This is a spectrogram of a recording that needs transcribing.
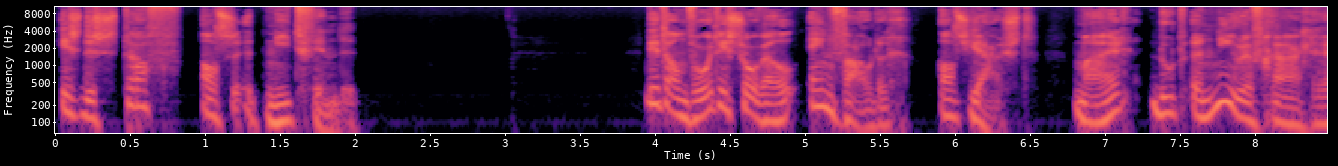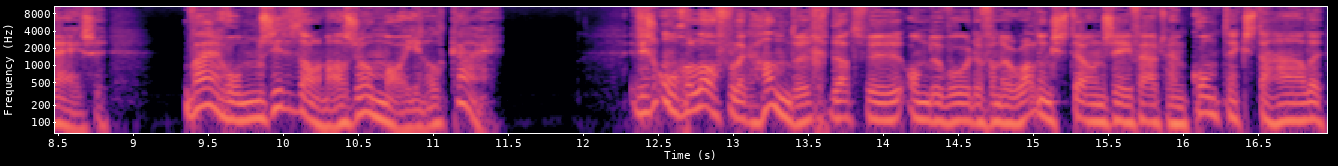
is de straf als ze het niet vinden. Dit antwoord is zowel eenvoudig als juist, maar doet een nieuwe vraag reizen. Waarom zit het allemaal zo mooi in elkaar? Het is ongelooflijk handig dat we, om de woorden van de Rolling Stones even uit hun context te halen,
